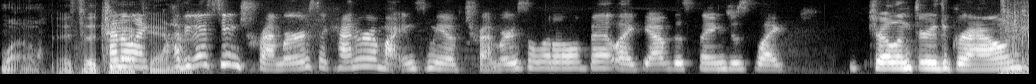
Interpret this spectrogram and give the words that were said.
wow. It's a Kind of like, jackhammer. have you guys seen Tremors? It kind of reminds me of Tremors a little bit. Like you have this thing just like drilling through the ground.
